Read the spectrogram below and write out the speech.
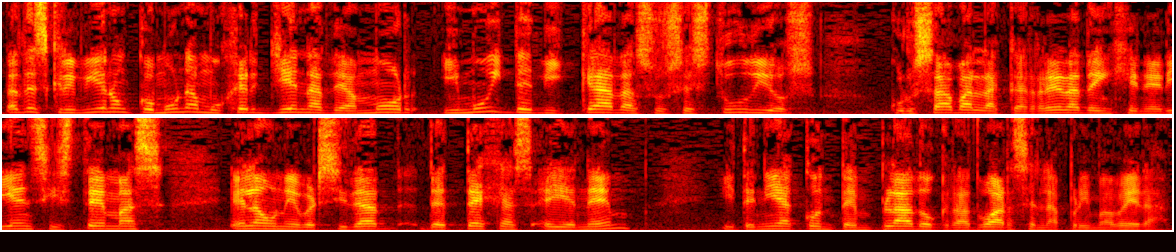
la describieron como una mujer llena de amor y muy dedicada a sus estudios. Cursaba la carrera de Ingeniería en Sistemas en la Universidad de Texas AM y tenía contemplado graduarse en la primavera.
